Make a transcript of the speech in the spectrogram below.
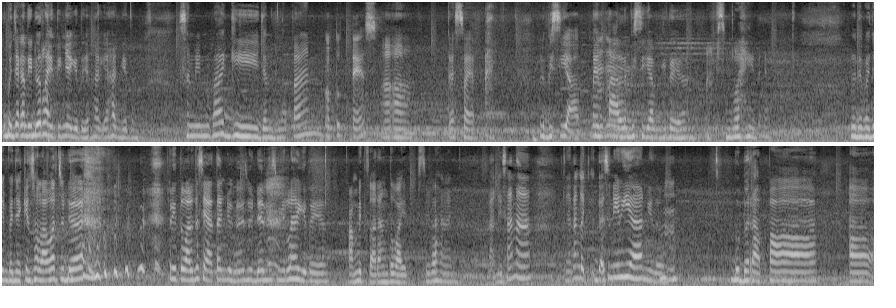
kebanyakan tidur lah intinya gitu ya hari ahad gitu. Senin pagi jam 8 Waktu tes? Ah ah, tes swab. Lebih siap mental lebih siap gitu ya. Ah, Bismillah gitu ya. Udah banyak banyakin sholawat sudah. Ritual kesehatan juga sudah Bismillah gitu ya. Pamit ke orang tua itu Bismillah. Nah di sana. Ternyata nggak sendirian gitu. Beberapa uh,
